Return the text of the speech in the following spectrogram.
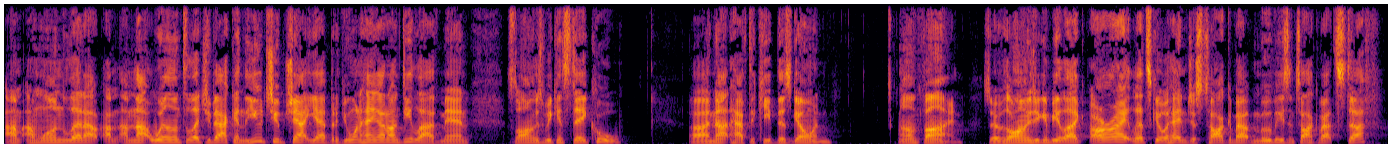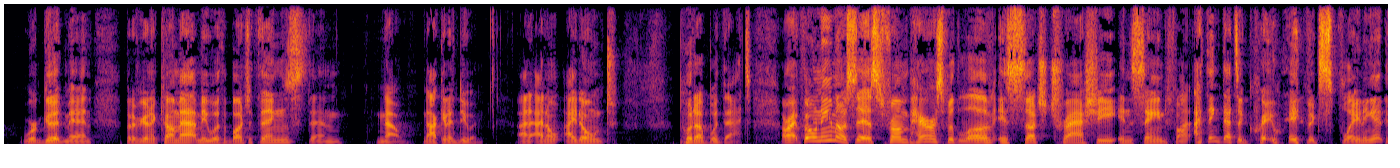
I'm I'm willing to let out. I'm I'm not willing to let you back in the YouTube chat yet, but if you want to hang out on D Live, man, as long as we can stay cool, uh, not have to keep this going, I'm fine. So as long as you can be like, all right, let's go ahead and just talk about movies and talk about stuff we're good, man. But if you're gonna come at me with a bunch of things, then no, not gonna do it. I, I don't. I don't put up with that. All right, Phonemo says, From Paris with Love is such trashy, insane fun. I think that's a great way of explaining it.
